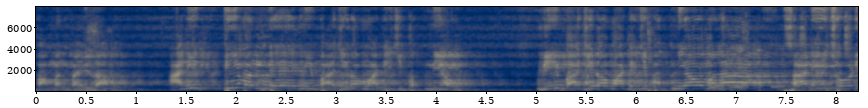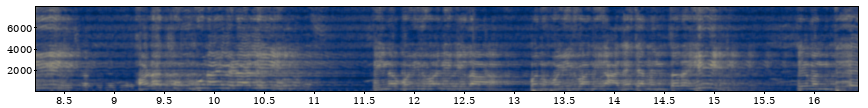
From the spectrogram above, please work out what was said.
बामनबाईला. आणि ती म्हणते मी बाजीराव माटेची पत्नी आहो. मी बाजीराव माटेची पत्नी आहो मला साडी चोडी हळद कुंकू नाही मिळाली. तिनं वैधवाणी केला पण वैधवाणी आल्याच्या नंतरही ते म्हणते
